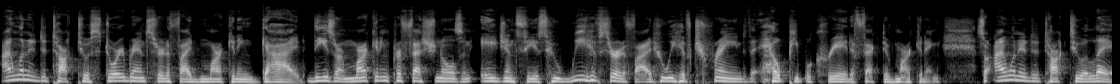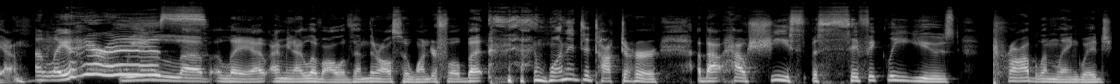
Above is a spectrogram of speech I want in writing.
I wanted to talk to a StoryBrand certified marketing guide. These are marketing professionals and agencies who we have certified, who we have trained that help people create effective marketing. So I wanted to talk to Alea. Alea Harris. We love Alea. I mean, I love all of them. They're all so wonderful. But I wanted to talk to her about how she specifically used problem language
